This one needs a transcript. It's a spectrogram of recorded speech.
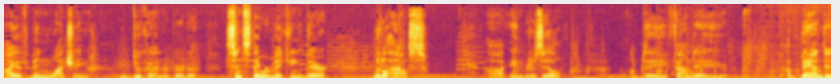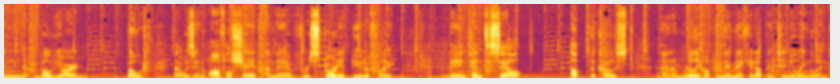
I have been watching Duca and Roberta since they were making their little house uh, in Brazil. They found a abandoned boatyard boat that was in awful shape and they have restored it beautifully. They intend to sail up the coast and I'm really hoping they make it up into New England.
